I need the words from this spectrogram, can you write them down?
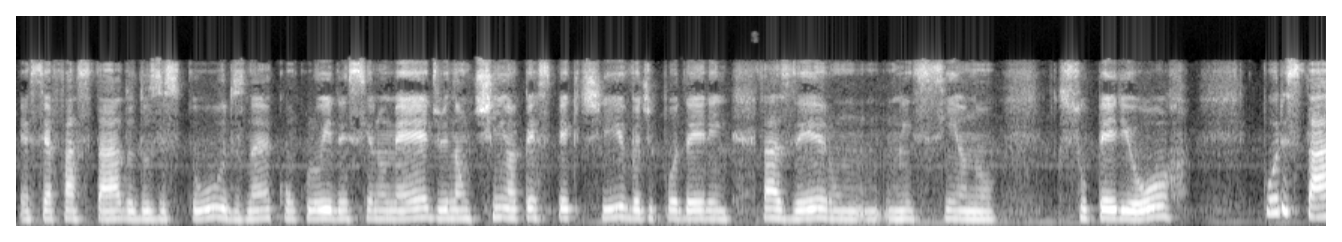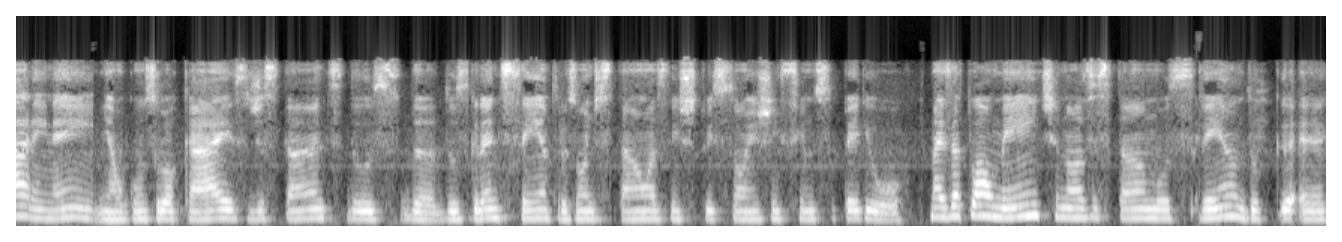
é, se afastado dos estudos, né? Concluído o ensino médio e não tinham a perspectiva de poderem fazer um, um ensino superior por estarem né, em alguns locais distantes dos, da, dos grandes centros onde estão as instituições de ensino superior. Mas atualmente nós estamos vendo é,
